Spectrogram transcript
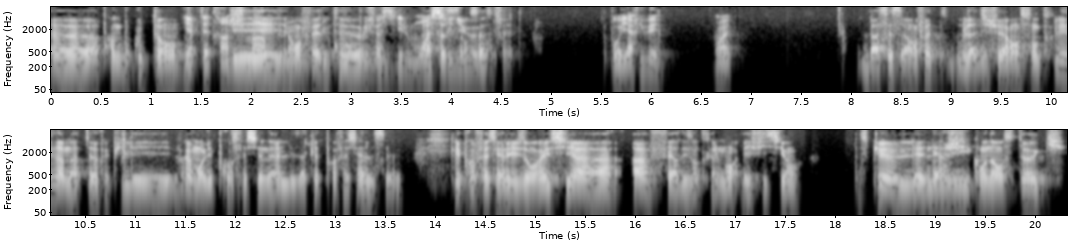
euh, à prendre beaucoup de temps. Il y a peut-être un chemin plus, en fait, plus court, plus euh, facile, moins ah, sinueux, en fait, pour y arriver. Ouais. Bah, c'est ça. En fait, la différence entre les amateurs et puis les, vraiment les professionnels, les athlètes professionnels, c'est que les professionnels, ils ont réussi à, à faire des entraînements efficients. Parce que l'énergie qu'on a en stock,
